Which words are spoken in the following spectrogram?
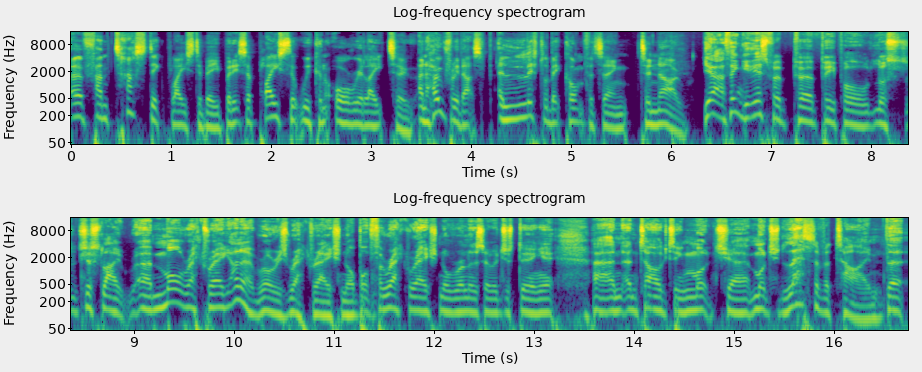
a fantastic place to be, but it's a place that we can all relate to, and hopefully that's a little bit comforting to know. Yeah, I think it is for, for people just, like uh, more recreation. I know Rory's recreational, but for recreational runners who are just doing it and, and targeting much uh, much less of a time, that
